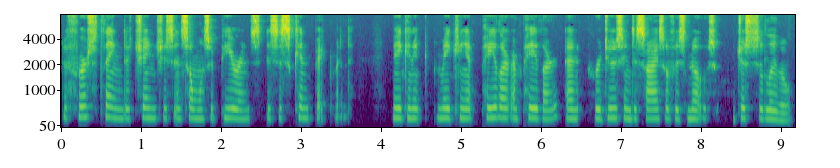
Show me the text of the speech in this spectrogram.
the first thing that changes in someone's appearance is the skin pigment, making it, making it paler and paler and reducing the size of his nose just a little.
